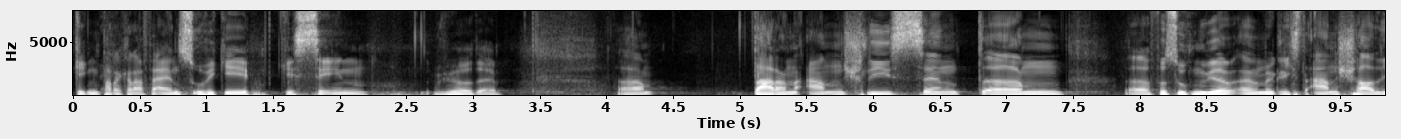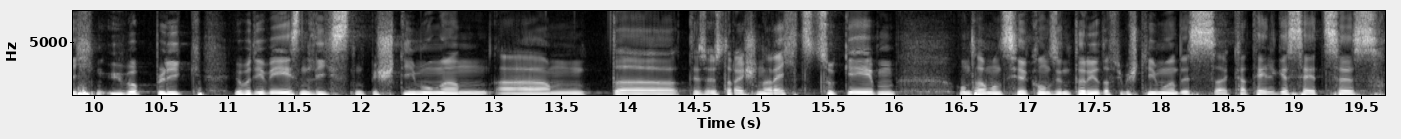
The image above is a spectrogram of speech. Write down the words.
gegen Paragraph 1 UWG gesehen würde. Ähm, daran anschließend ähm, äh, versuchen wir einen möglichst anschaulichen Überblick über die wesentlichsten Bestimmungen ähm, des österreichischen Rechts zu geben und haben uns hier konzentriert auf die Bestimmungen des äh, Kartellgesetzes,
